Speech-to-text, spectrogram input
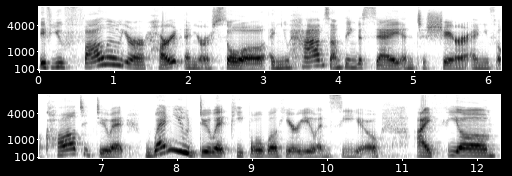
if you follow your heart and your soul and you have something to say and to share and you feel called to do it, when you do it, people will hear you and see you. I feel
